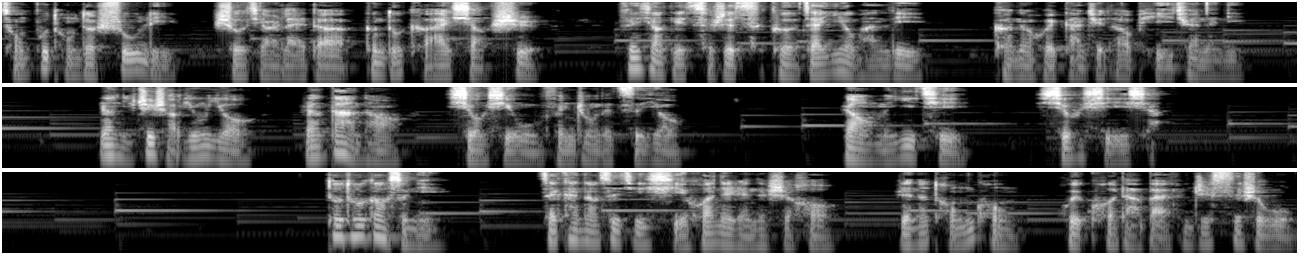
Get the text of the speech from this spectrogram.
从不同的书里收集而来的更多可爱小事，分享给此时此刻在夜晚里可能会感觉到疲倦的你，让你至少拥有。让大脑休息五分钟的自由，让我们一起休息一下。偷偷告诉你，在看到自己喜欢的人的时候，人的瞳孔会扩大百分之四十五。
